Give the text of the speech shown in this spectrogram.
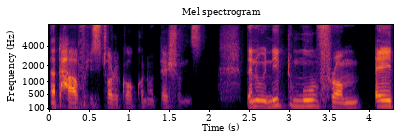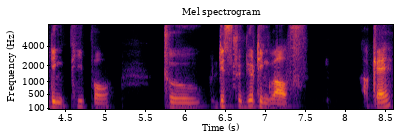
that have historical connotations. Then we need to move from aiding people to distributing wealth. Okay?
